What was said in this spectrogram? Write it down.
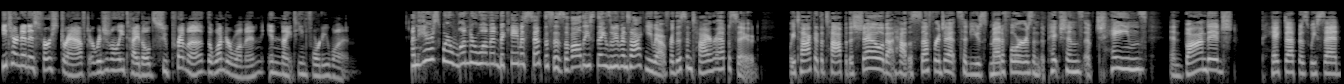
He turned in his first draft, originally titled Suprema, the Wonder Woman, in 1941. And here's where Wonder Woman became a synthesis of all these things we've been talking about for this entire episode. We talked at the top of the show about how the suffragettes had used metaphors and depictions of chains and bondage, picked up, as we said,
